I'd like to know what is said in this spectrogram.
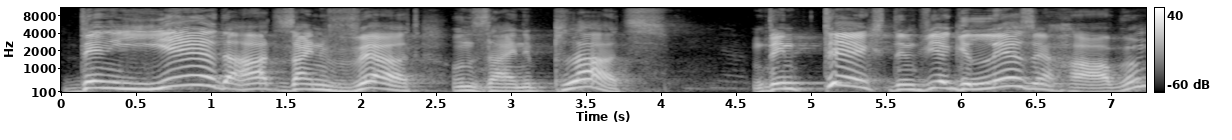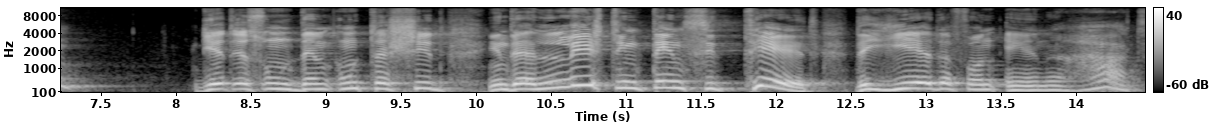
denn jeder hat seinen Wert und seinen Platz. Den Text, den wir gelesen haben, geht es um den Unterschied in der Lichtintensität, die jeder von ihnen hat.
